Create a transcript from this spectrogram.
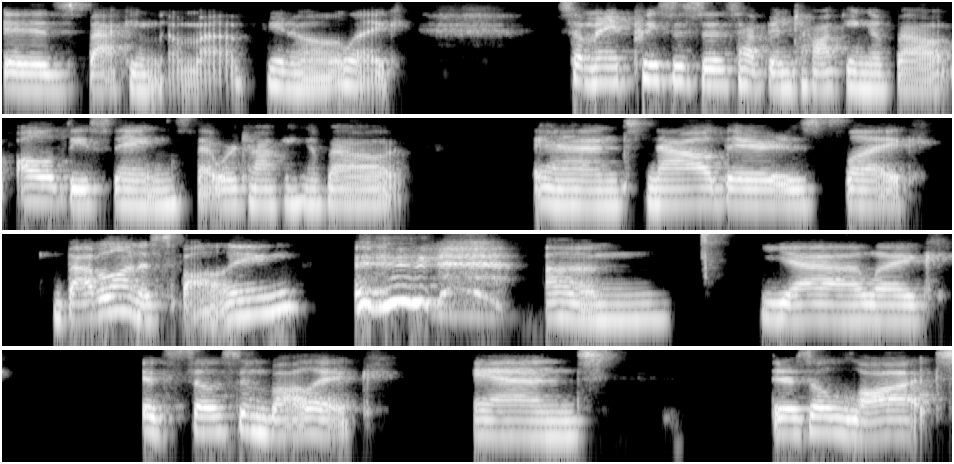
is backing them up, you know, like so many priestesses have been talking about all of these things that we're talking about. And now there's like Babylon is falling. um, yeah, like it's so symbolic and there's a lot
